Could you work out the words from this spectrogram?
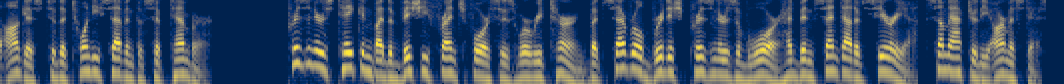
August to 27 September. Prisoners taken by the Vichy French forces were returned but several British prisoners of war had been sent out of Syria, some after the armistice.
